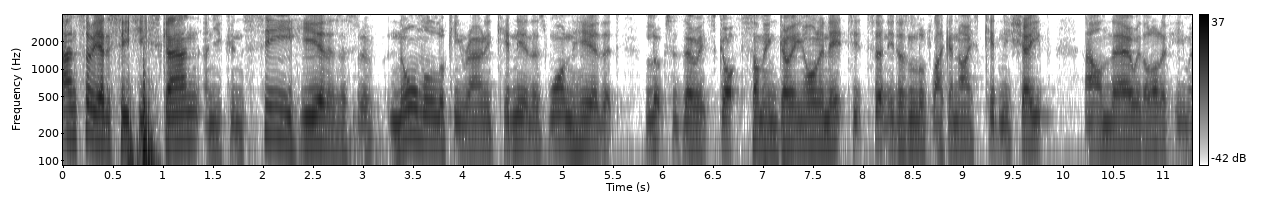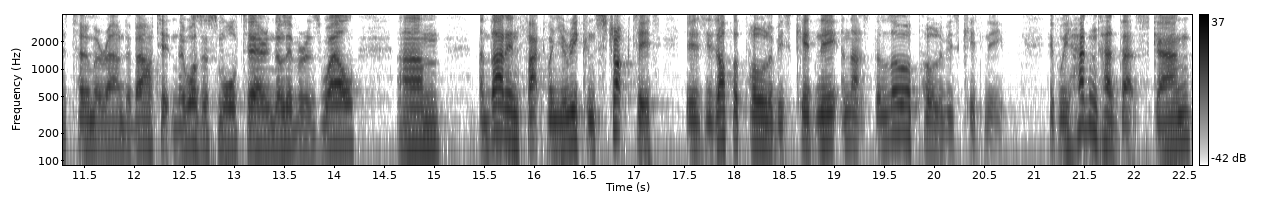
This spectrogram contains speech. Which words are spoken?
And so he had a CT scan, and you can see here there's a sort of normal looking rounded kidney, and there's one here that looks as though it's got something going on in it. It certainly doesn't look like a nice kidney shape on there with a lot of hematoma around about it, and there was a small tear in the liver as well. Um, and that, in fact, when you reconstruct it, is his upper pole of his kidney, and that's the lower pole of his kidney. If we hadn't had that scan,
